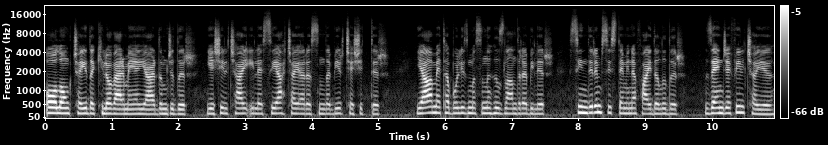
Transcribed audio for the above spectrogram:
Oolong çayı da kilo vermeye yardımcıdır. Yeşil çay ile siyah çay arasında bir çeşittir. Yağ metabolizmasını hızlandırabilir. Sindirim sistemine faydalıdır. Zencefil çayı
